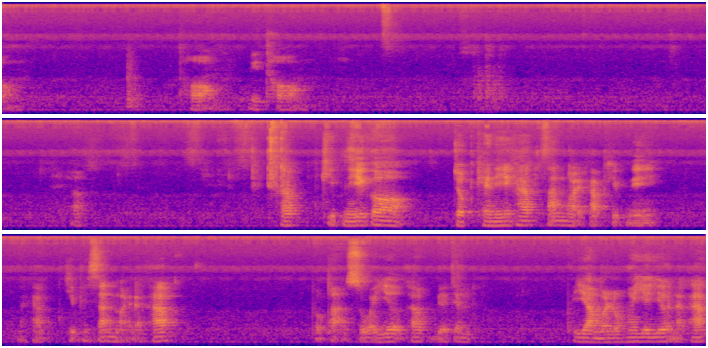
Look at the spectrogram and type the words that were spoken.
อง ทองนี่ทองครับ ครับ คลิปนี้ก็จบแค่นี้ครับ สั้นหน่อยครับคลิปนี้นะครับ คลิปนี้สั้นหน่อยนะครับพราะพระสวยเยอะครับ เดี๋ยวจะพยายามมาลงให้เยอะๆนะครับ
